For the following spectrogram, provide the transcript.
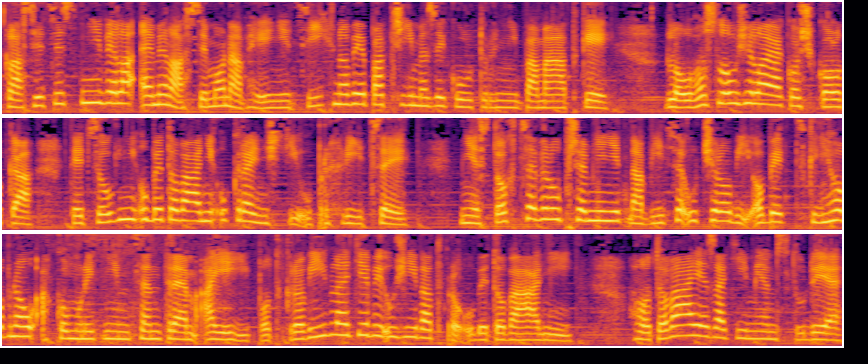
Klasicistní vila Emila Simona v Hejnicích nově patří mezi kulturní památky. Dlouho sloužila jako školka, teď jsou v ní ubytováni ukrajinští uprchlíci. Město chce vilu přeměnit na víceúčelový objekt s knihovnou a komunitním centrem a její podkroví v létě využívat pro ubytování. Hotová je zatím jen studie.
